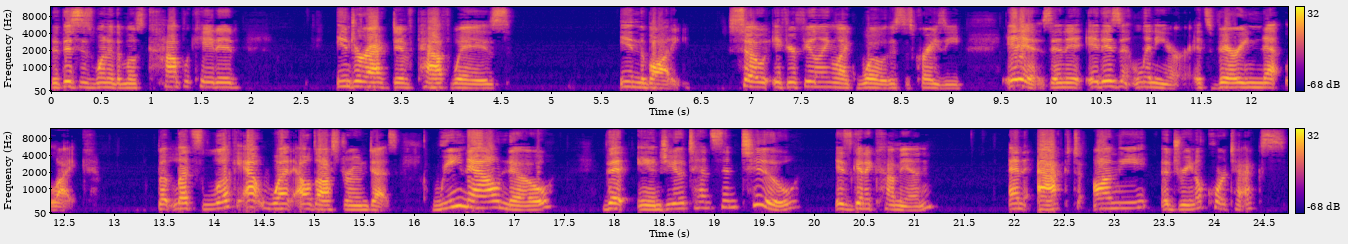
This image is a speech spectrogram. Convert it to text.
that this is one of the most complicated interactive pathways in the body. So if you're feeling like, whoa, this is crazy, it is, and it, it isn't linear. It's very net-like. But let's look at what aldosterone does. We now know that angiotensin 2 is going to come in and act on the adrenal cortex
